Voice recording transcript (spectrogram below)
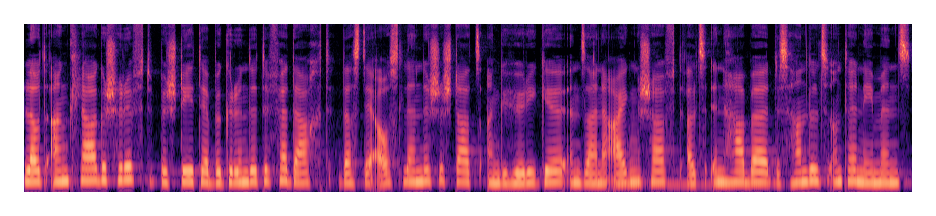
Laut Anklageschrift besteht der begründete Verdacht, dass der ausländische Staatsangehörige in seiner Eigenschaft als Inhaber des Handelsunternehmens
